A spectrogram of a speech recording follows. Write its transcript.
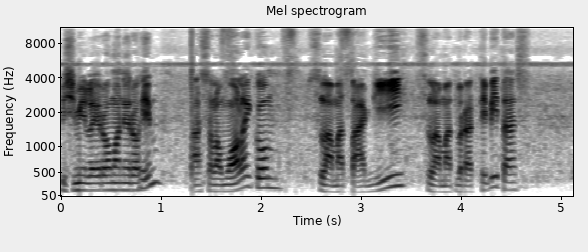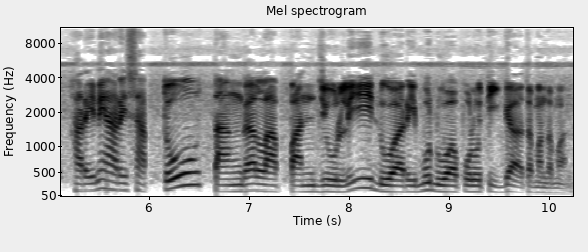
Bismillahirrahmanirrahim. Assalamualaikum. Selamat pagi, selamat beraktivitas. Hari ini hari Sabtu tanggal 8 Juli 2023 teman-teman.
